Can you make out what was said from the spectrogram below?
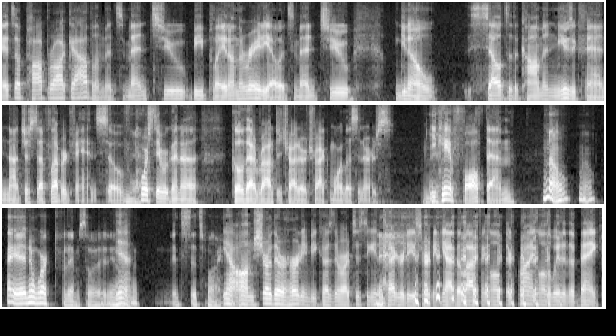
It's a pop rock album. It's meant to be played on the radio. It's meant to, you know, sell to the common music fan, not just Def Leppard fans. So of Yeah. course they were gonna go that route to try to attract more listeners. Yeah. You can't fault them. No, no. Hey, and it worked for them, so you know, Yeah. It's it's fine. Yeah, oh, I'm sure they're hurting because their artistic integrity is hurting. Yeah, they're laughing all, they're crying all the way to the bank.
